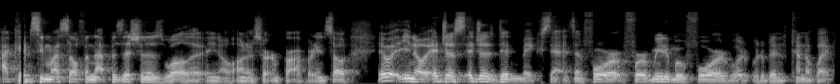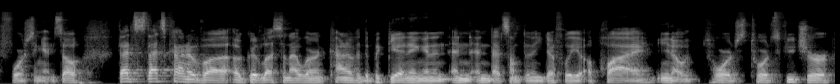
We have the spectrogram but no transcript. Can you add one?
I could see myself in that position as well, uh, you know, on a certain property. And so it, you know, it just it just didn't make sense. And for for me to move forward would, would have been kind of like forcing it. And so that's that's kind of a, a, good lesson I learned kind of at the beginning, and and and that's something that you definitely apply, you know, towards towards future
